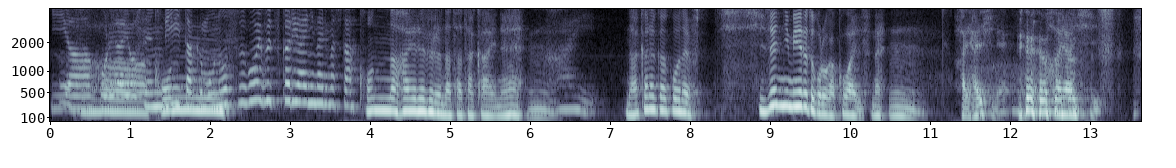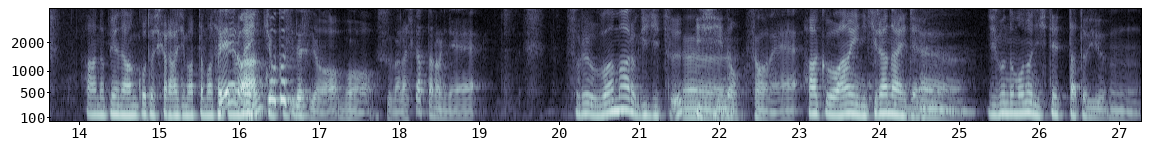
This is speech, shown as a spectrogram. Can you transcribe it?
井い。やーこれは予選 B 択ものすごいぶつかり合いになりました。こんなハイレベルな戦いね。うん、はい。なかなかこうねふ自然に見えるところが怖いですね。うん、早いしね。早いし。あのペーの暗号都市から始まったまさきペーのねの暗号都市ですよ。もう素晴らしかったのにね、それを上回る技術、うん石井のそうね白を安易に切らないで、うん、自分のものにしていったという、うん、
